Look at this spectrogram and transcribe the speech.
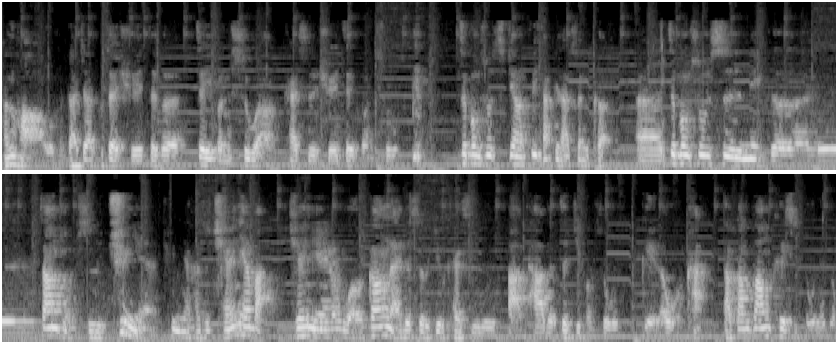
很好，我们大家都在学这个这一本书啊，开始学这本书。这本书实际上非常非常深刻。呃，这本书是那个张总是去年，去年还是前年吧？前年我刚来的时候就开始把他的这几本书给了我看。他刚刚开始读那个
